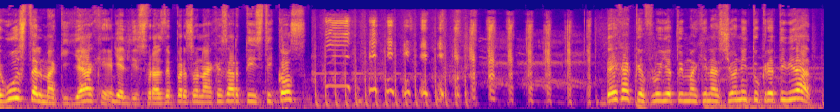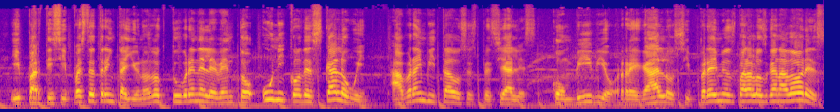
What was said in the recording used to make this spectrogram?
¿Te gusta el maquillaje y el disfraz de personajes artísticos? Deja que fluya tu imaginación y tu creatividad y participa este 31 de octubre en el evento único de Halloween. Habrá invitados especiales, convivio, regalos y premios para los ganadores.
